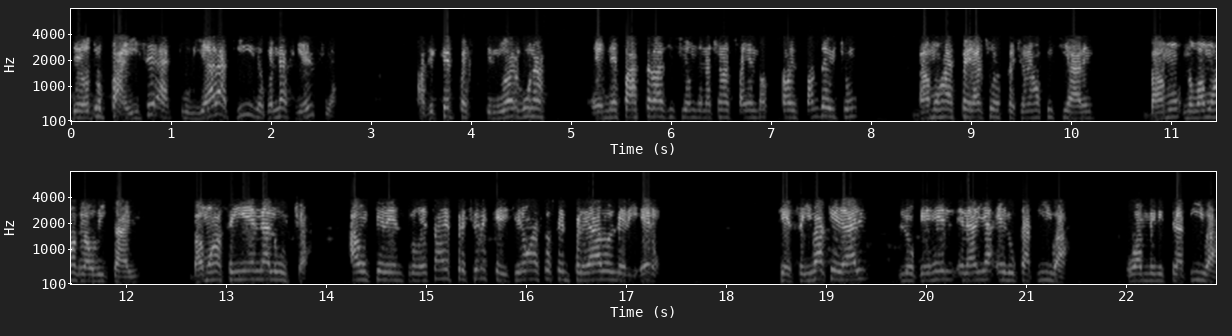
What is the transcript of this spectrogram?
de otros países a estudiar aquí lo que es la ciencia. Así que, pues, sin duda alguna, es nefasta la decisión de National Science Foundation vamos a esperar sus expresiones oficiales, vamos, no vamos a claudicar, vamos a seguir en la lucha, aunque dentro de esas expresiones que hicieron a esos empleados le dijeron que se iba a quedar lo que es el área educativa o administrativa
